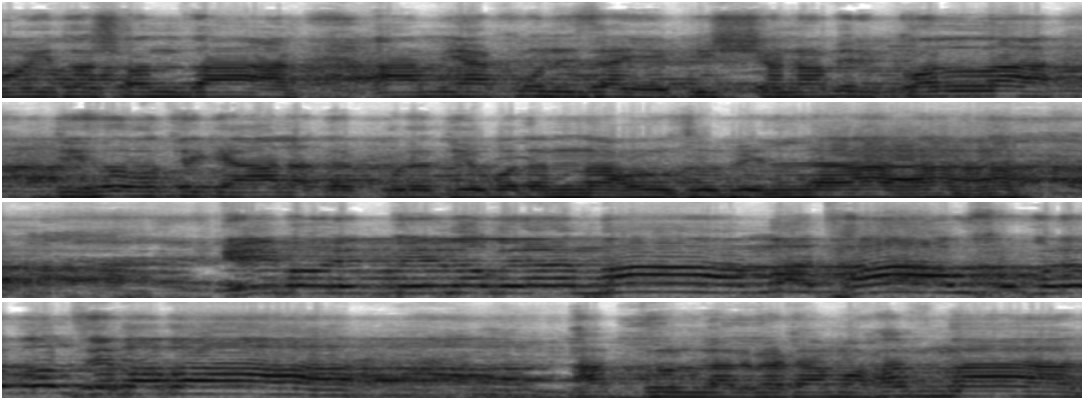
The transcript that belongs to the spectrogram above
বৈধ সন্তান। আমি এখন যাই বিশ্ব নবীর কল্লা, দেহ থেকে আলাদা করে দিও বলেন, নাউজুবিল্লাহ। মোহাম্মদ,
